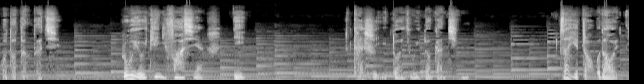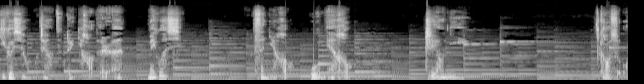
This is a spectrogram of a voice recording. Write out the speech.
我都等得起。如果有一天你发现你开始一段又一段感情，再也找不到一个像我这样子对你好的人，没关系。三年后、五年后，只要你告诉我，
